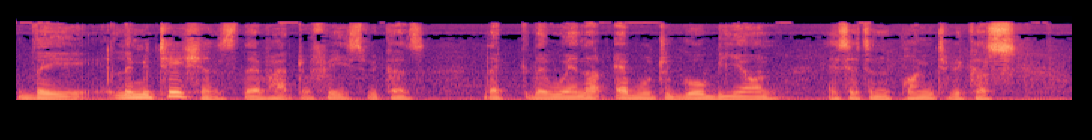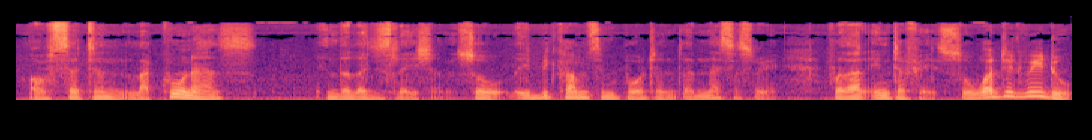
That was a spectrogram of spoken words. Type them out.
the limitations they've had to face because they, they were not able to go beyond a certain point because of certain lacunas in the legislation. So it becomes important and necessary for that interface. So what did we do?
